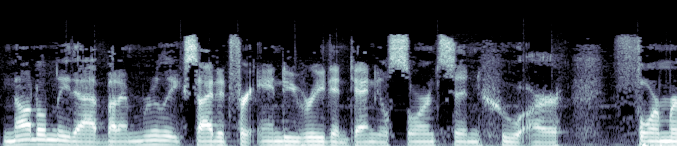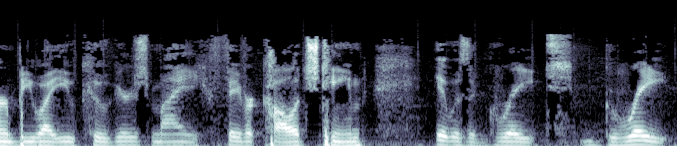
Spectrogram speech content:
Not only that, but I'm really excited for Andy Reid and Daniel Sorensen, who are former BYU Cougars, my favorite college team. It was a great, great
